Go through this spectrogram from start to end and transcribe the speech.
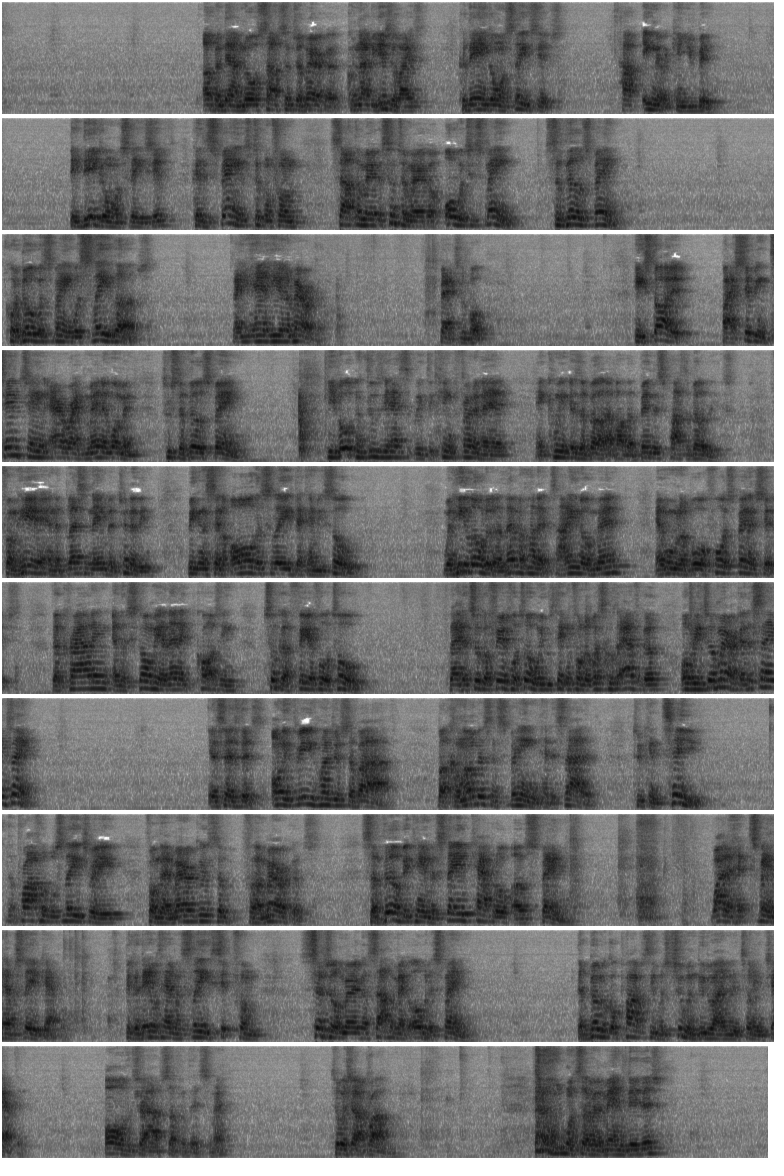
up and down North, South, Central America could not be Israelites because they ain't go on slave ships. How ignorant can you be? They did go on slave ships because the Spaniards took them from South America, Central America over to Spain, Seville, Spain. Cordova, Spain with slave hubs like you had here in America. Back to the book. He started by shipping 10 chained Arawak men and women to Seville, Spain. He wrote enthusiastically to King Ferdinand and Queen Isabella about the business possibilities. From here, in the blessed name of the Trinity, we can send all the slaves that can be sold. When he loaded 1,100 Taino men and women aboard four Spanish ships, the crowding and the stormy Atlantic crossing took a fearful toll. Like it took a fearful toll when he was taken from the west coast of Africa over here to America. The same thing. It says this, only 300 survived, but Columbus and Spain had decided to continue the profitable slave trade from the Americas to from Americas. Seville became the slave capital of Spain. Why did Spain have a slave capital? Because they was having slaves shipped from Central America, South America over to Spain. The biblical prophecy was true in Deuteronomy the 20th chapter. All the tribes suffer this, man. So what's our problem? you want to celebrate a man who did this?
